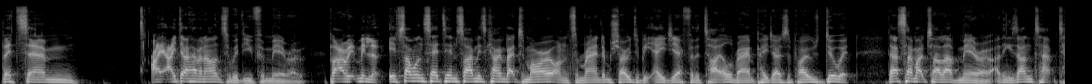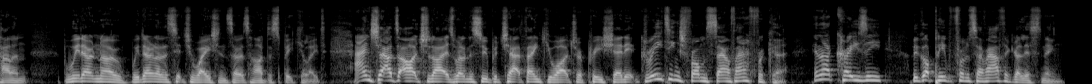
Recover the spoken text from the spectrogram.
But um, I, I, don't have an answer with you for Miro. But I mean, look, if someone said to him, Simon's coming back tomorrow on some random show to be AGF for the title, Rampage, I suppose, do it. That's how much I love Miro. I think he's untapped talent. But we don't know. We don't know the situation, so it's hard to speculate. And shout out to Archer Knight as well in the super chat. Thank you, Archer. Appreciate it. Greetings from South Africa. Isn't that crazy? We've got people from South Africa listening.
